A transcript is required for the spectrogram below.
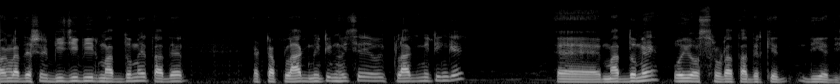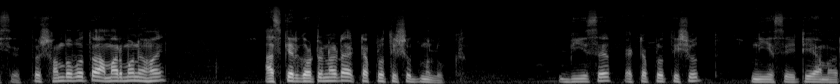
বাংলাদেশের বিজিবির মাধ্যমে তাদের একটা প্লাগ মিটিং হয়েছে। ওই প্লাগ মিটিংয়ে মাধ্যমে ওই অস্ত্রটা তাদেরকে দিয়ে দিছে। তো সম্ভবত আমার মনে হয় আজকের ঘটনাটা একটা প্রতিশোধমূলক। বিএসএফ একটা প্রতিশোধ নিয়েছে, এটি আমার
